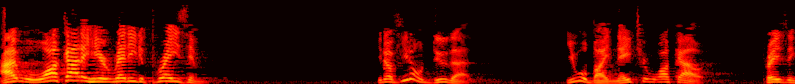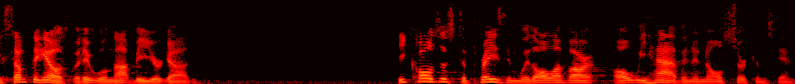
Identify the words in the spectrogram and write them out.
I will walk out of here ready to praise Him. You know, if you don't do that, you will by nature walk out praising something else, but it will not be your God. He calls us to praise Him with all of our, all we have and in all circumstances.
